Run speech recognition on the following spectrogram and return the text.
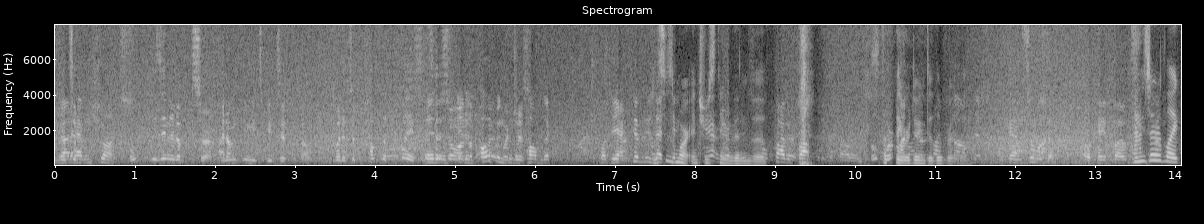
You gotta a- have insurance. Oh, isn't it a, sir, I don't mean to be difficult, but it's a public place. It says is, so on it the is open We're to the public, but the activities This that is more interesting than the private property. stuff they were doing deliberately. Okay, I'm still. Okay, folks. These are like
